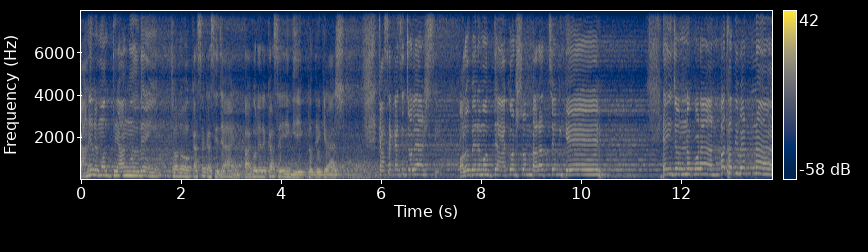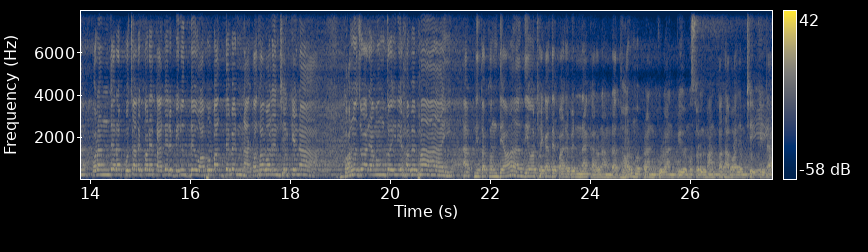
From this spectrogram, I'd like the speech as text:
কানের মধ্যে আঙুল দেই, চলো কাছাকাছি যাই, পাগলের কাছে গিয়ে একটু দেখে আসি। কাছাকাছি চলে আসছি। কলবের মধ্যে আকর্ষণ বাড়াচ্ছেন কে? এই জন্য কোরআন বাধা দিবেন না। কোরআন যারা প্রচার করে তাদের বিরুদ্ধেও অপবাদ দেবেন না। কথা বলেন ঠিক কিনা? গণজোয়ার এমন তৈরি হবে ভাই, আপনি তখন দেওয়া দিয়েও ঠেকাতে পারবেন না, কারণ আমরা ধর্মপ্রাণ, কোরআন প্রিয় মুসলমান, কথা বলেন ঠিক কিনা?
